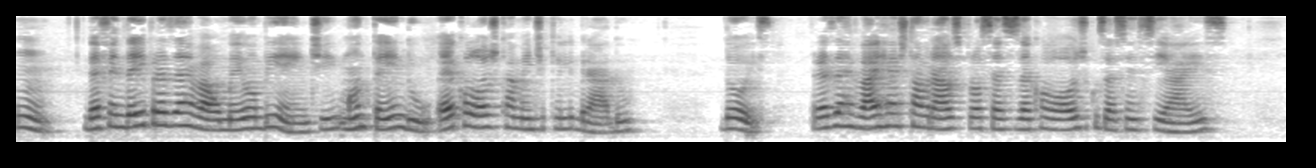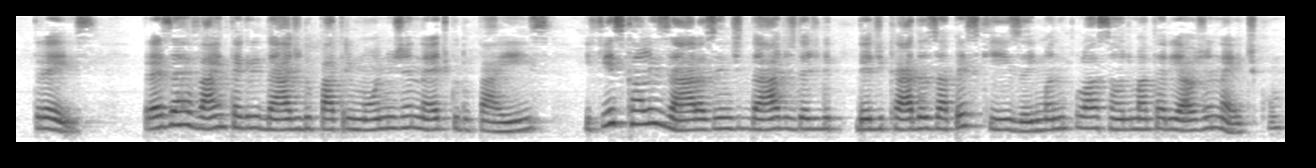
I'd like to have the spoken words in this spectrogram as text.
1. Um, defender e preservar o meio ambiente, mantendo-o ecologicamente equilibrado. 2. Preservar e restaurar os processos ecológicos essenciais. 3. Preservar a integridade do patrimônio genético do país e fiscalizar as entidades dedicadas à pesquisa e manipulação de material genético.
